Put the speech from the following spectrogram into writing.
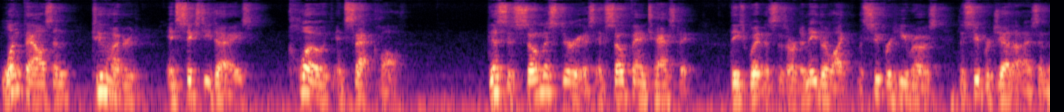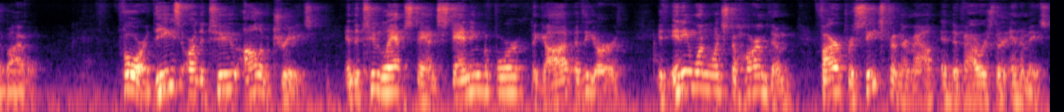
1,260 days, clothed in sackcloth. This is so mysterious and so fantastic. These witnesses are to me, they're like the superheroes, the super Jedi's in the Bible. Four, these are the two olive trees and the two lampstands standing before the God of the earth. If anyone wants to harm them, Fire proceeds from their mouth and devours their enemies.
